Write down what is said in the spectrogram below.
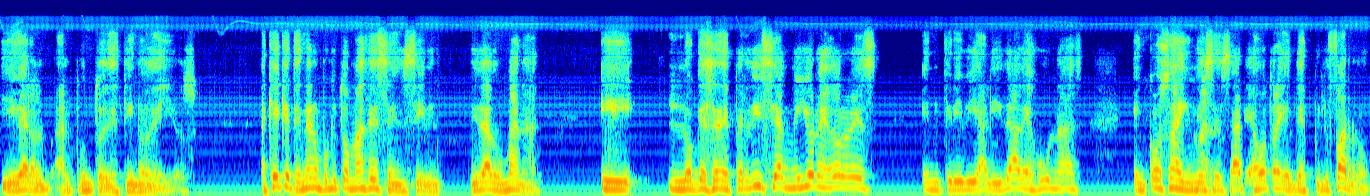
y llegar al, punto de destino de ellos. Aquí hay que tener un poquito más de sensibilidad humana y lo que se desperdician millones de dólares en trivialidades unas, en cosas innecesarias otras y en despilfarro.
